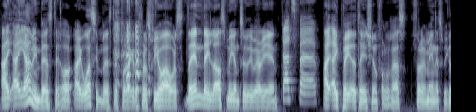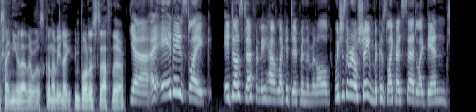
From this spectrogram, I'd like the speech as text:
I I am invested, or I was invested for like the first few hours. Then they lost me until the very end. That's fair. I, I paid attention for the last 30 minutes because I knew that there was gonna be like important stuff there. Yeah, it is like it does definitely have like a dip in the middle, which is a real shame because like I said, like the end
